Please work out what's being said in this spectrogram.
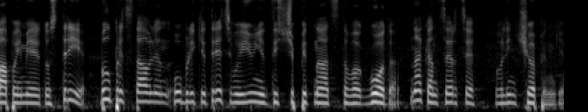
Папа Эмеритус 3 был представлен публике 3 июня 2015 года на концерте в Линчопинге.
